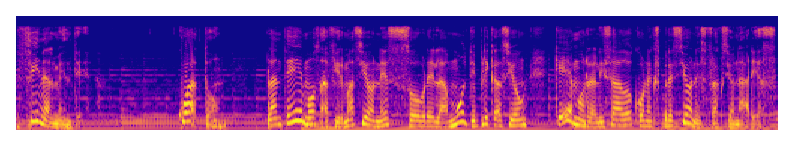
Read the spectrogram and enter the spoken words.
Finalmente, cuarto, planteemos afirmaciones sobre la multiplicación que hemos realizado con expresiones fraccionarias.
